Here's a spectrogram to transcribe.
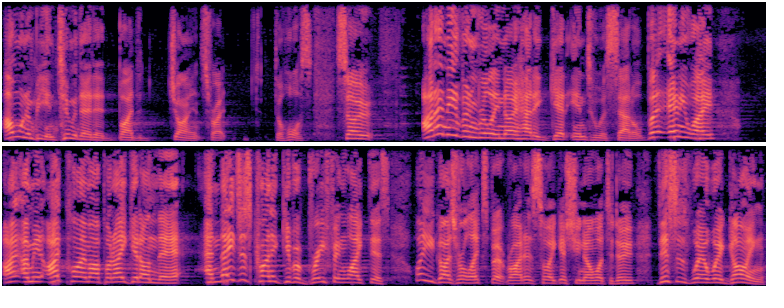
I want to be intimidated by the giants, right? The horse. So I don't even really know how to get into a saddle. But anyway, I, I mean, I climb up and I get on there, and they just kind of give a briefing like this. Well, you guys are all expert riders, so I guess you know what to do. This is where we're going.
